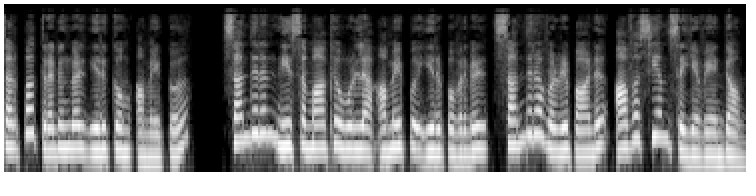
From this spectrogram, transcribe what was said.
சர்ப்ப கிரகங்கள் இருக்கும் அமைப்பு. சந்திரன் நீசமாக உள்ள அமைப்பு இருப்பவர்கள் சந்திர வழிபாடு அவசியம் செய்ய வேண்டும்.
